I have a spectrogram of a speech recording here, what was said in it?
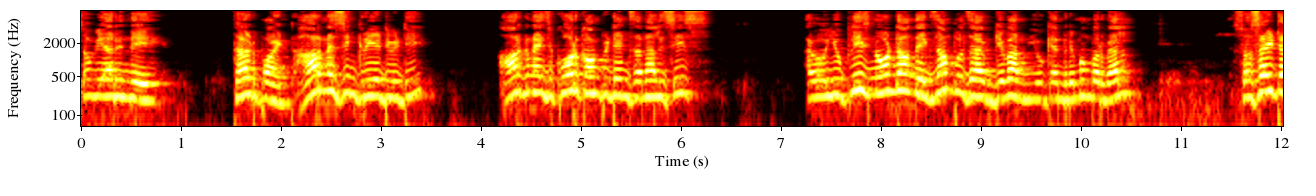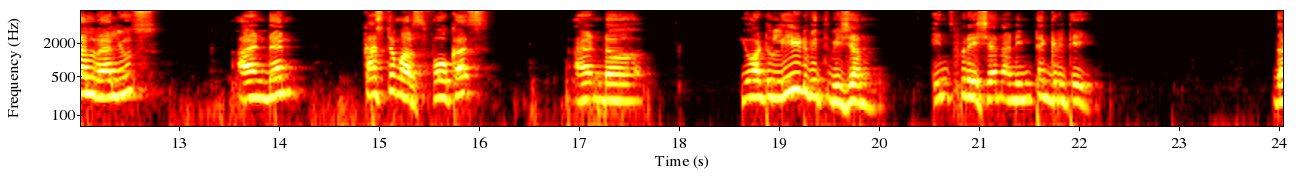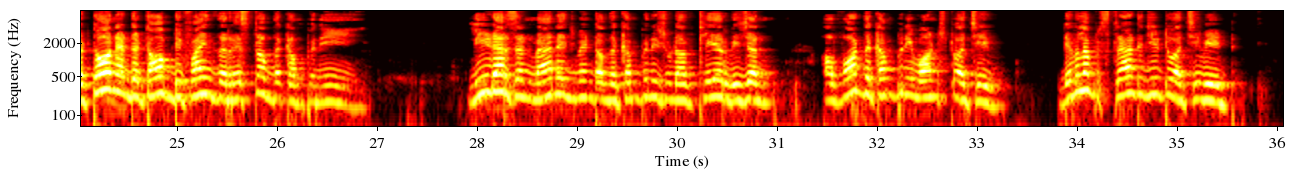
So we are in the third point harnessing creativity, organize core competence analysis. You please note down the examples I have given, you can remember well. Societal values and then customers focus and uh, you are to lead with vision, inspiration, and integrity. The tone at the top defines the rest of the company. Leaders and management of the company should have clear vision of what the company wants to achieve. Develop strategy to achieve it.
